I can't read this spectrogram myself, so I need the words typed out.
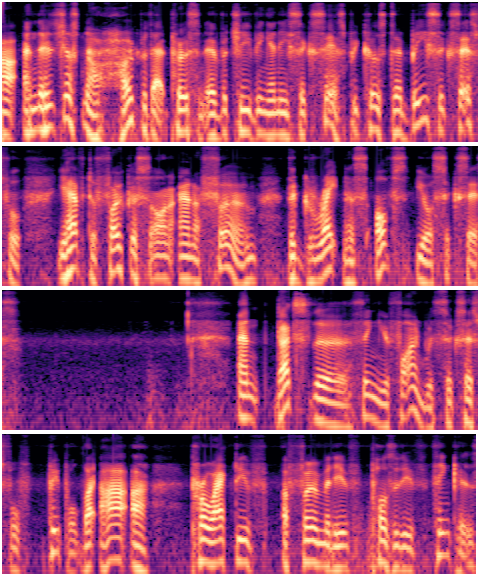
uh, and there's just no hope of that person ever achieving any success because to be successful, you have to focus on and affirm the greatness of your success. And that's the thing you find with successful people. They are uh, proactive, affirmative, positive thinkers.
